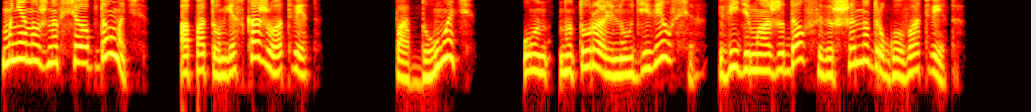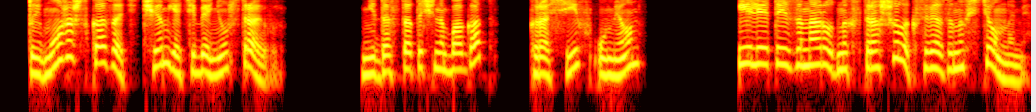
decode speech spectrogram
Мне нужно все обдумать, а потом я скажу ответ. Подумать? Он натурально удивился, видимо, ожидал совершенно другого ответа. «Ты можешь сказать, чем я тебя не устраиваю? Недостаточно богат? Красив? Умен? Или это из-за народных страшилок, связанных с темными?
